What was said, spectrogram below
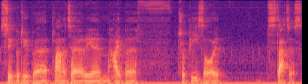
super duper planetarium, hyper trapezoid status.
